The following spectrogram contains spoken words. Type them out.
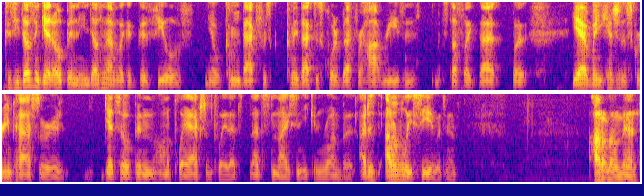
Because he doesn't get open, he doesn't have like a good feel of you know coming back for coming back to his quarterback for hot reads and stuff like that. But yeah, when he catches a screen pass or gets open on a play action play, that's that's nice and he can run. But I just I don't really see it with him. I don't know, man.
